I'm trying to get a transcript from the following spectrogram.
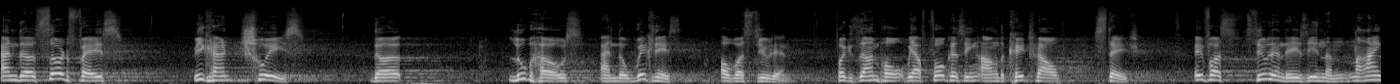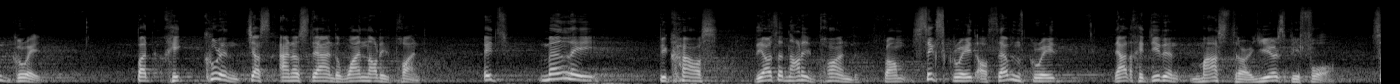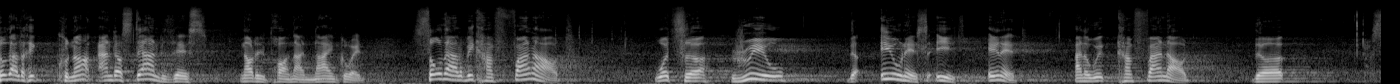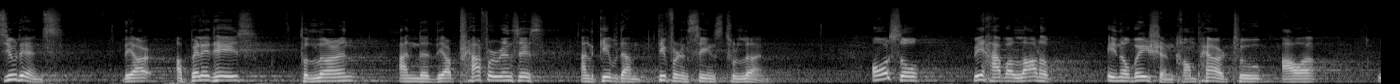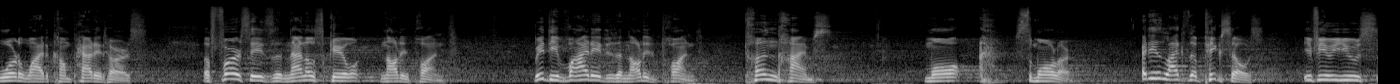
And the third phase, we can trace the loopholes and the weakness of a student. For example, we are focusing on the K-12 stage. If a student is in the ninth grade, but he couldn't just understand one knowledge point, it's mainly because there's a knowledge point from sixth grade or seventh grade that he didn't master years before, so that he could not understand this knowledge point at ninth grade, so that we can find out what's the real the illness is in it, and we can find out the students, their abilities to learn, and their preferences, and give them different things to learn. Also, we have a lot of innovation compared to our worldwide competitors. The first is the nanoscale knowledge point. We divided the knowledge point 10 times more smaller. It is like the pixels. If you use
